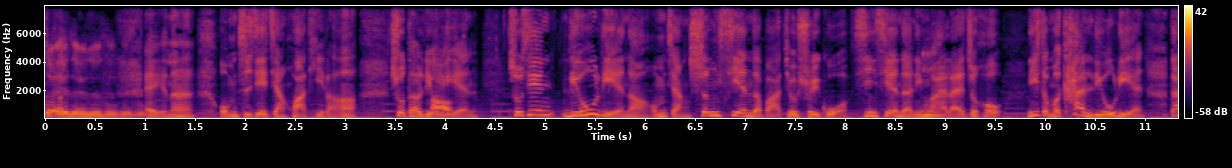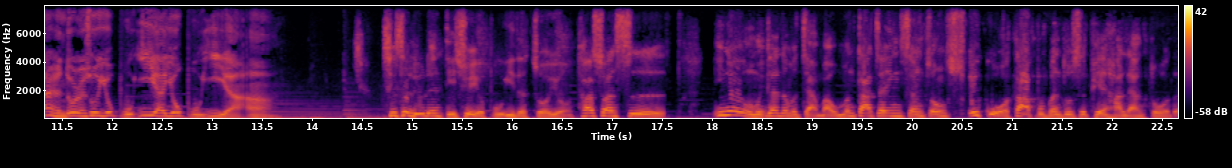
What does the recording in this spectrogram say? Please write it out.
对对对对对对。哎，那我们直接讲话题了啊。说到榴莲，首先榴莲呢，我们讲生鲜的吧，就水果新鲜的，你买来之后，你怎么看榴莲？当然很多人说有补益啊，有补益啊，啊。其实榴莲的确有补益的作用，它算是，因为我们应该这么讲吧，我们大家印象中水果大部分都是偏寒凉多的，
